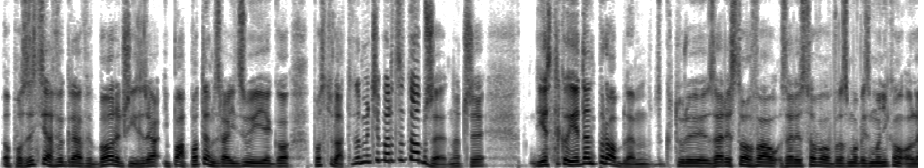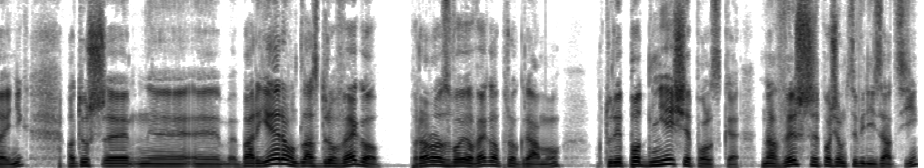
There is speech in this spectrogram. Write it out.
opozycja wygra wybory, czyli a potem zrealizuje jego postulaty, to będzie bardzo dobrze. Znaczy, jest tylko jeden problem, który zarysował, zarysował w rozmowie z Moniką Olejnik. Otóż barierą dla zdrowego, prorozwojowego programu, który podniesie Polskę na wyższy poziom cywilizacji,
